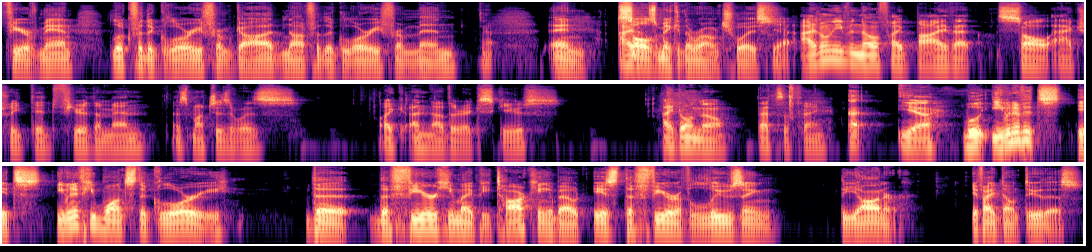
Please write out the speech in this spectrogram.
fear of man. Look for the glory from God, not for the glory from men. And Saul's making the wrong choice. Yeah, I don't even know if I buy that Saul actually did fear the men as much as it was like another excuse. I don't know. That's the thing. Uh, yeah. Well, even if it's it's even if he wants the glory, the the fear he might be talking about is the fear of losing the honor if I don't do this.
